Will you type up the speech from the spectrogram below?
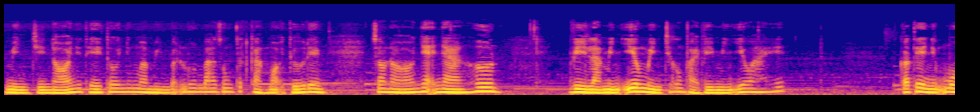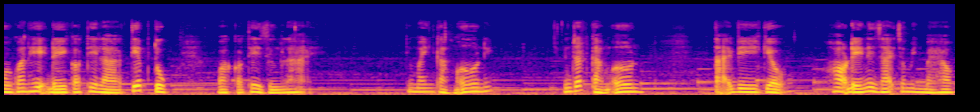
Mình chỉ nói như thế thôi nhưng mà mình vẫn luôn bao dung tất cả mọi thứ để cho nó nhẹ nhàng hơn. Vì là mình yêu mình chứ không phải vì mình yêu ai hết có thể những mối quan hệ đấy có thể là tiếp tục hoặc có thể dừng lại. Nhưng mà anh cảm ơn ấy anh rất cảm ơn. Tại vì, kiểu, họ đến để dạy cho mình bài học.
